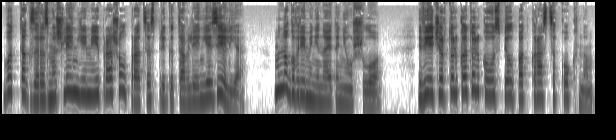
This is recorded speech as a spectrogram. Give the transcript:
Вот так за размышлениями и прошел процесс приготовления зелья. Много времени на это не ушло. Вечер только-только успел подкрасться к окнам.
